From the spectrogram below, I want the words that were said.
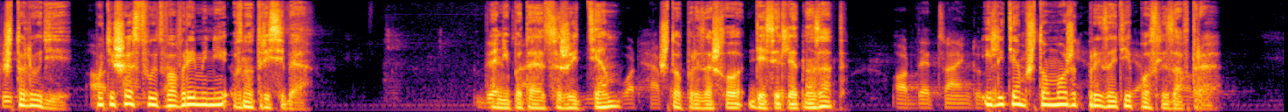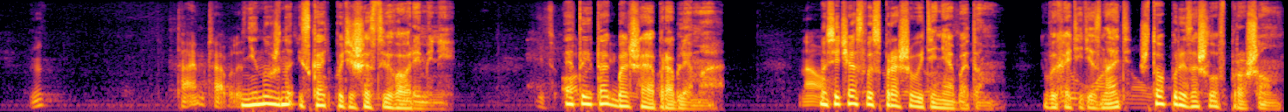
что люди путешествуют во времени внутри себя? Они пытаются жить тем, что произошло 10 лет назад, или тем, что может произойти послезавтра. Не нужно искать путешествие во времени. Это и так большая проблема. Но сейчас вы спрашиваете не об этом. Вы хотите знать, что произошло в прошлом.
